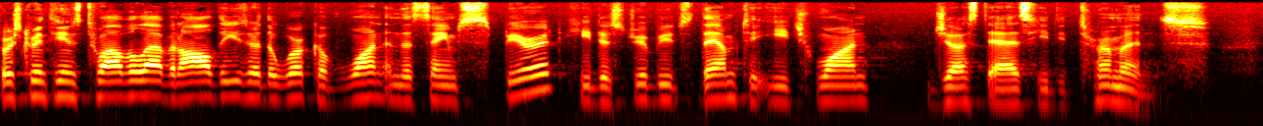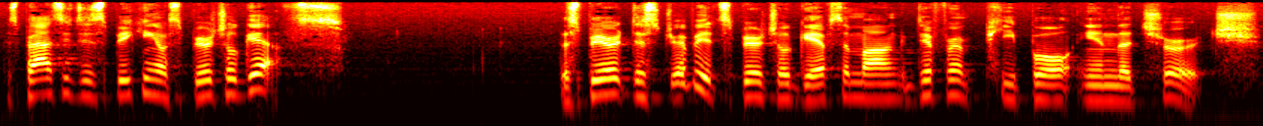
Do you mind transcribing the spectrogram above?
1 Corinthians 12 11, all these are the work of one and the same Spirit. He distributes them to each one just as He determines. This passage is speaking of spiritual gifts. The Spirit distributes spiritual gifts among different people in the church.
